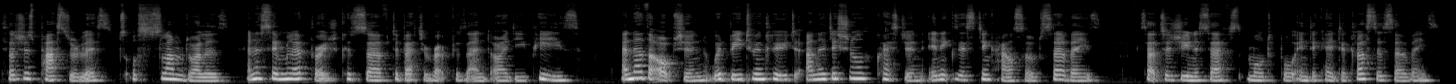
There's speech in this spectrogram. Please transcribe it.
such as pastoralists or slum dwellers, and a similar approach could serve to better represent IDPs. Another option would be to include an additional question in existing household surveys, such as UNICEF's multiple indicator cluster surveys,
